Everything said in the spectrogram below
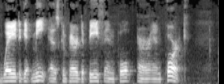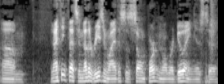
way to get meat as compared to beef and pol- or and pork. Um, and I think that's another reason why this is so important. What we're doing is to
